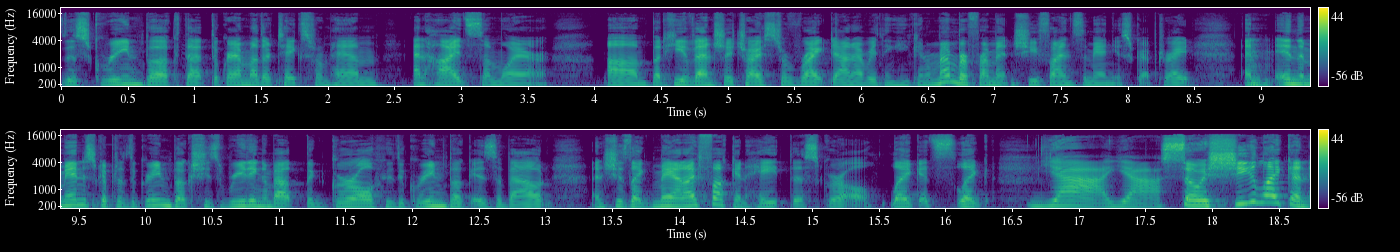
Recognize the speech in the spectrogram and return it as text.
this green book that the grandmother takes from him and hides somewhere. Um, but he eventually tries to write down everything he can remember from it, and she finds the manuscript, right? And in the manuscript of the Green Book, she's reading about the girl who the Green Book is about, and she's like, "Man, I fucking hate this girl." Like, it's like, yeah yeah so is she like an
